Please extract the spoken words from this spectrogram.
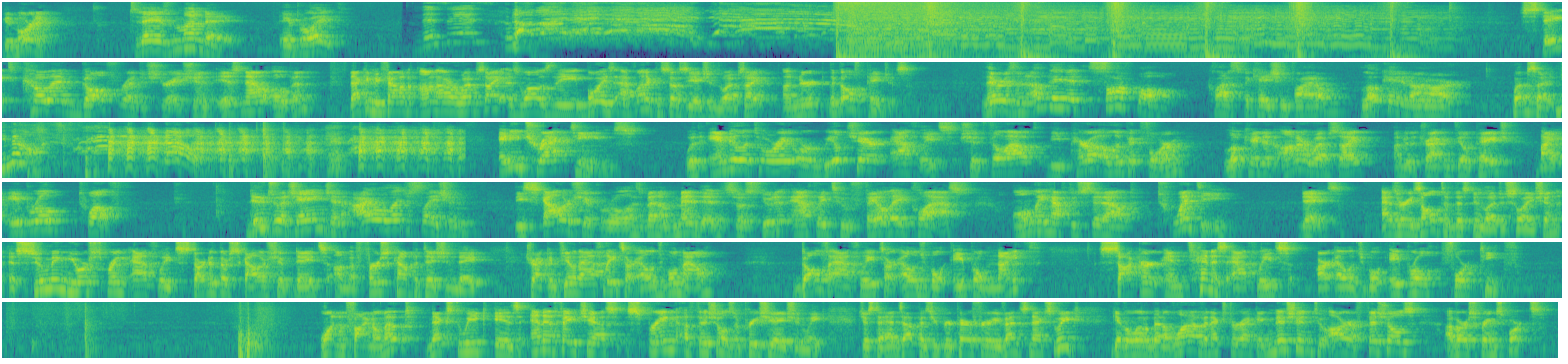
Good morning. Today is Monday, April 8th. This is the Monday Minute! Yeah! State co-ed golf registration is now open. That can be found on our website as well as the Boys Athletic Association's website under the golf pages. There is an updated softball classification file located on our website. You know. no. Any track teams with ambulatory or wheelchair athletes should fill out the Paralympic form located on our website under the track and field page by April 12th. Due to a change in Iowa legislation, The scholarship rule has been amended so student athletes who failed a class only have to sit out 20 days. As a result of this new legislation, assuming your spring athletes started their scholarship dates on the first competition date, track and field athletes are eligible now, golf athletes are eligible April 9th, soccer and tennis athletes are eligible April 14th. One final note, next week is NFHS Spring Officials Appreciation Week. Just a heads up as you prepare for your events next week, give a little bit of love and extra recognition to our officials of our spring sports.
